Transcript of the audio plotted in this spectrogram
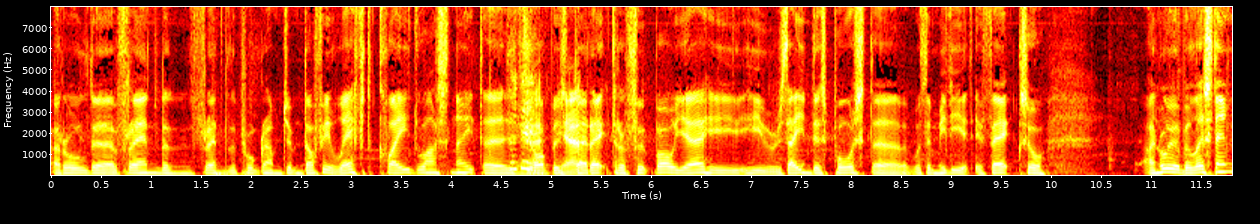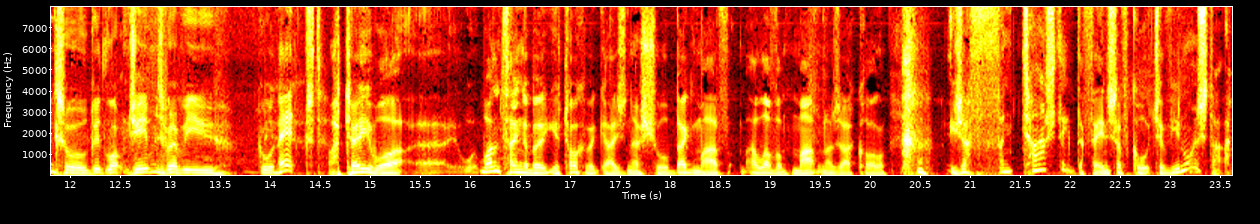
Our old uh, friend and friend of the programme, Jim Duffy, left Clyde last night. Uh, his he? job as Yeah. director of football. Yeah, he, he resigned his post uh, with immediate effect. So I know you'll be listening. So good luck, James, wherever you go next. I tell you what, uh, one thing about you talk about guys in this show, Big Marv, I love him, Martin as I call him. He's a fantastic defensive coach. Have you noticed that?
